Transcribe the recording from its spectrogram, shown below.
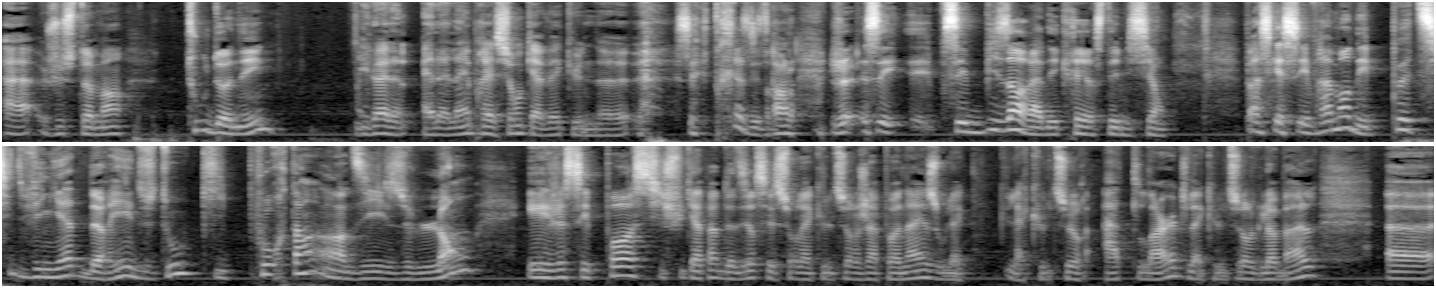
à justement tout donner. Et là, elle, a l'impression qu'avec une... c'est très étrange. C'est bizarre à décrire cette émission. Parce que c'est vraiment des petites vignettes de rien du tout qui pourtant en disent long. Et je sais pas si je suis capable de dire c'est sur la culture japonaise ou la, culture at large, la culture globale, euh,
